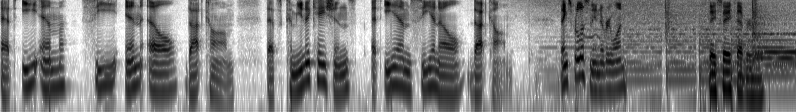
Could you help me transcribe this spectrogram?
at emcnl.com. That's communications at emcnl.com. Thanks for listening, everyone. Stay safe, everyone.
